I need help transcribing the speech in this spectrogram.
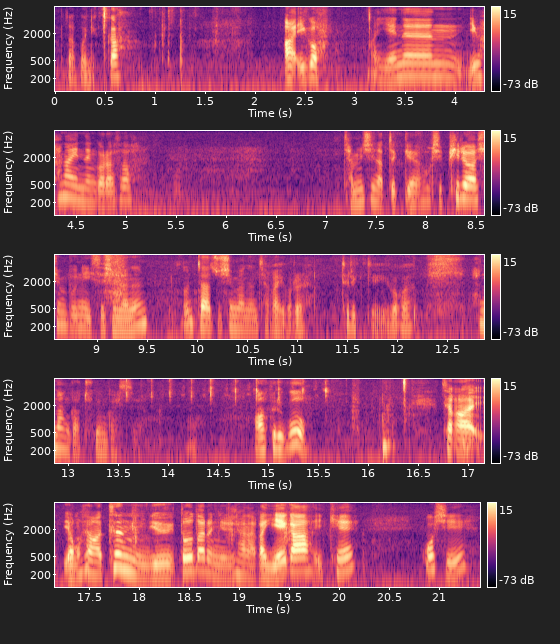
그러다 보니까 아 이거 아, 얘는 이거 하나 있는 거라서 잠시 놔둘게요. 혹시 필요하신 분이 있으시면은 문자 주시면은 제가 이거를 드릴게요. 이거가 하나인가 두 개인가 있어요. 어. 아 그리고 제가 영상을 튼 또 다른 일 하나가 얘가 이렇게 꽃이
